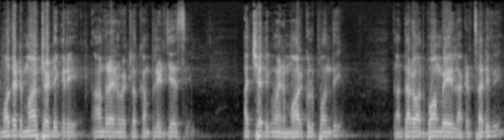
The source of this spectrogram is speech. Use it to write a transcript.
మొదటి మాస్టర్ డిగ్రీ ఆంధ్ర యూనివర్సిటీలో కంప్లీట్ చేసి అత్యధికమైన మార్కులు పొంది దాని తర్వాత బాంబే వెళ్ళి అక్కడ చదివి.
